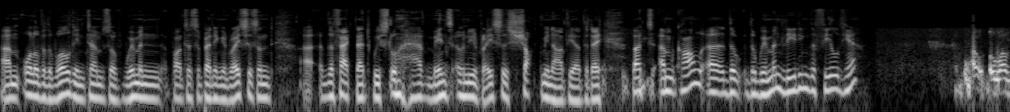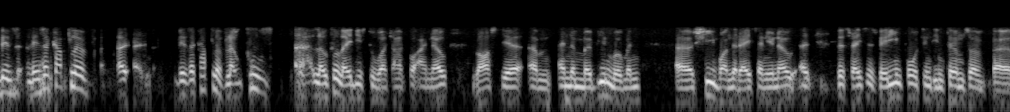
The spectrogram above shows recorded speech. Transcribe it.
um, all over the world in terms of women participating in races and uh, the fact that we still have men's only races shocked me now the other day. But um, Carl, uh, the the women leading the field here. Oh well, there's there's a couple of there's a couple of locals local ladies to watch out for. I know last year um, a Namibian woman uh, she won the race. And you know, uh, this race is very important in terms of uh,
